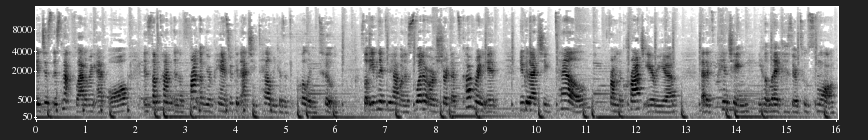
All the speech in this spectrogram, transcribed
it just, it's not flattering at all. And sometimes in the front of your pants, you can actually tell because it's pulling too. So even if you have on a sweater or a shirt that's covering it, you could actually tell from the crotch area that it's pinching your leg because they're too small.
